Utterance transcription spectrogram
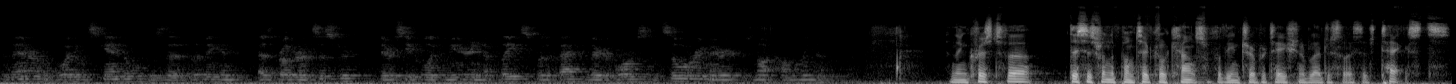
The manner of avoiding scandal is that living in, as brother and sister, they receive Holy Communion in a place where the fact of their divorce and civil remarriage is not commonly known. And then Christopher, this is from the Pontifical Council for the Interpretation of Legislative Texts.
